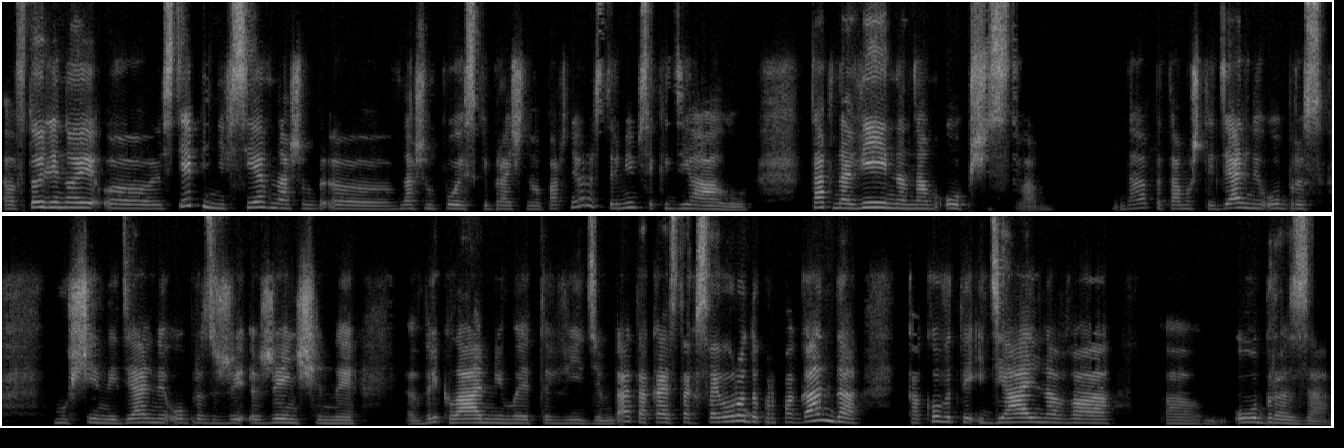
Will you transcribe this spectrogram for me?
э, в той или иной э, степени все в нашем, э, в нашем поиске брачного партнера стремимся к идеалу. Так навеяно нам обществом, да, потому что идеальный образ мужчины, идеальный образ жи- женщины, в рекламе мы это видим, да, такая так, своего рода пропаганда какого-то идеального образа,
